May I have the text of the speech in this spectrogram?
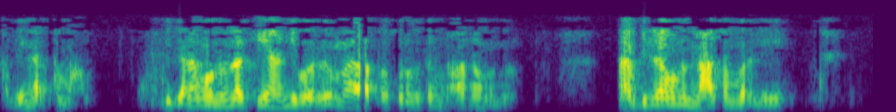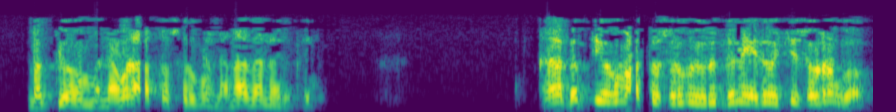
அப்படின்னு அர்த்தமாகும் இப்படி ஜனம் கொண்டு வந்தா தீ அணிஞ்சு போறது ஆத்மஸ்வரூபத்துக்கு நாசம் வந்துடும் அப்படின்னா ஒண்ணும் நாசம் வரலையே பக்தி யோகம் பண்ணா கூட ஆத்மஸ்வரூபம் நல்லா தானே இருக்கு ஆனா பக்தி யோகம் ஆத்மஸ்வரூப விருத்தன்னு எதை வச்சு சொல்றோங்கோ?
